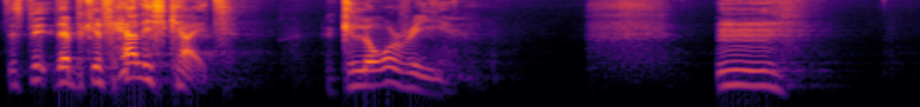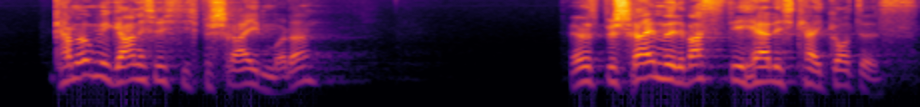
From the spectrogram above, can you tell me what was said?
Das, der Begriff Herrlichkeit, Glory, mh, kann man irgendwie gar nicht richtig beschreiben, oder? Wenn man es beschreiben würde, was ist die Herrlichkeit Gottes?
